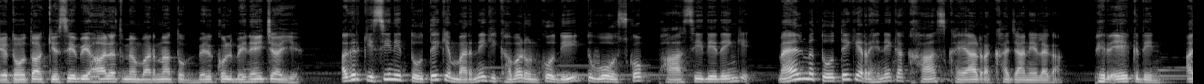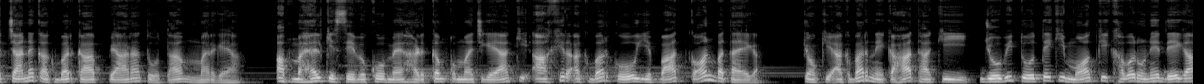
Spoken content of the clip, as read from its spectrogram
ये तोता किसी भी हालत में मरना तो बिल्कुल भी नहीं चाहिए। अगर किसी ने तोते के मरने की खबर उनको दी तो वो उसको फांसी दे देंगे। महल में तोते के रहने का खास ख्याल रखा जाने लगा। फिर एक दिन अचानक अकबर का प्यारा तोता मर गया। अब महल के सेवकों में हड़कंप मच गया कि आखिर अकबर को ये बात कौन बताएगा? क्योंकि अकबर ने कहा था कि जो भी तोते की मौत की खबर उन्हें देगा,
